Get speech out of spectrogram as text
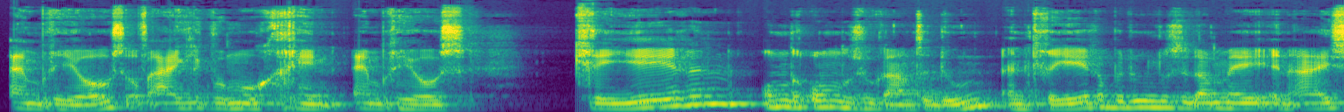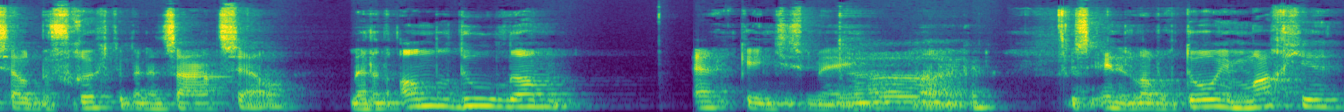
embryo's, of eigenlijk we mogen geen embryo's creëren om er onderzoek aan te doen. En creëren bedoelen ze daarmee een eicel bevruchten met een zaadcel, met een ander doel dan er kindjes mee oh. maken. Dus in het laboratorium mag je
